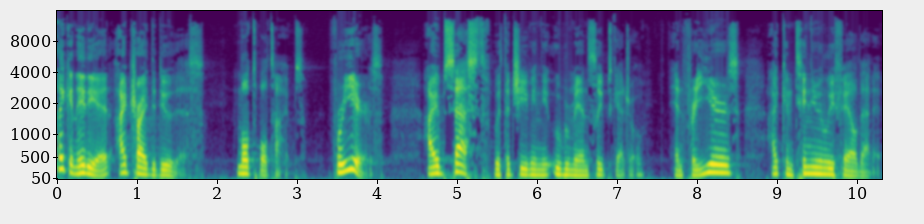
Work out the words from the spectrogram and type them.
Like an idiot, I tried to do this multiple times. For years, I obsessed with achieving the Uberman sleep schedule, and for years, I continually failed at it.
